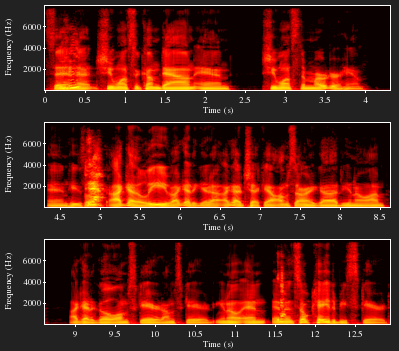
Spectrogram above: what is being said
saying mm-hmm. that she wants to come down and she wants to murder him and he's like yeah. I got to leave. I got to get out. I got to check out. I'm sorry God, you know, I'm I got to go. I'm scared. I'm scared. You know, and and yeah. it's okay to be scared.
